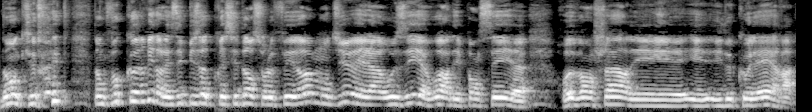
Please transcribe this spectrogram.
Donc, donc vos conneries dans les épisodes précédents sur le fait, oh mon dieu, elle a osé avoir des pensées revanchardes et, de colère.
